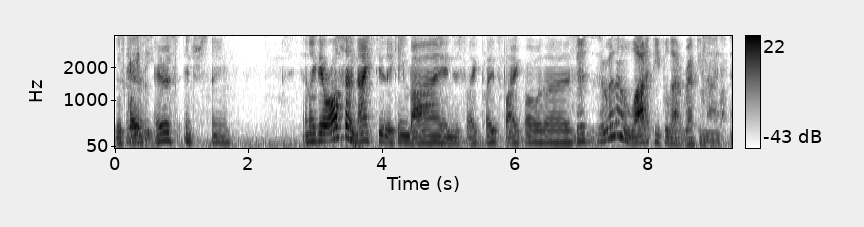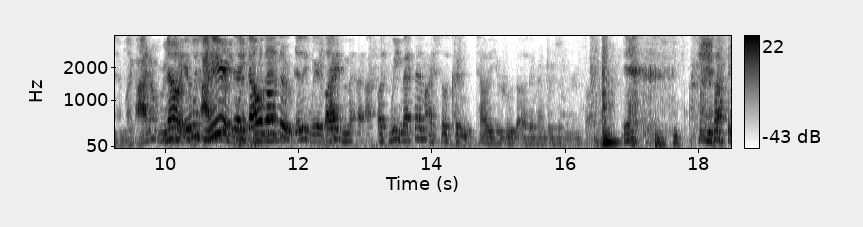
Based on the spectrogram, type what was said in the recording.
It was crazy. Yeah, it was interesting. And like they were also nice too. They came by and just like played spike ball with us. There's there wasn't a lot of people that recognized them. Like I don't really. no, it was I weird. really like that was also really weird. Like I've met, I- like we met them. I still couldn't tell you who the other members of Maroon Five. Were. yeah. I'm sorry.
